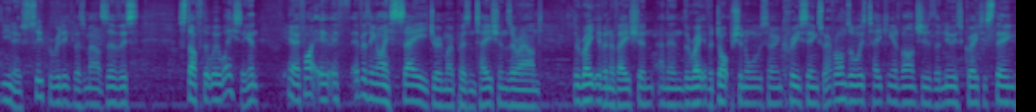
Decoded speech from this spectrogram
you know, super ridiculous amounts of this stuff that we're wasting. And you know, if I if everything I say during my presentations around the rate of innovation and then the rate of adoption also increasing, so everyone's always taking advantage of the newest, greatest thing.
